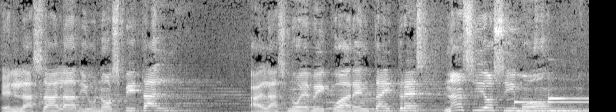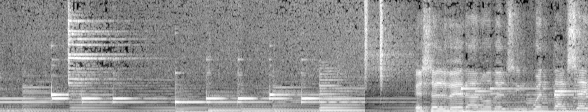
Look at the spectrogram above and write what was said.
En la sala de un hospital, a las nueve y cuarenta y tres, nació Simón. Es el verano del 56,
